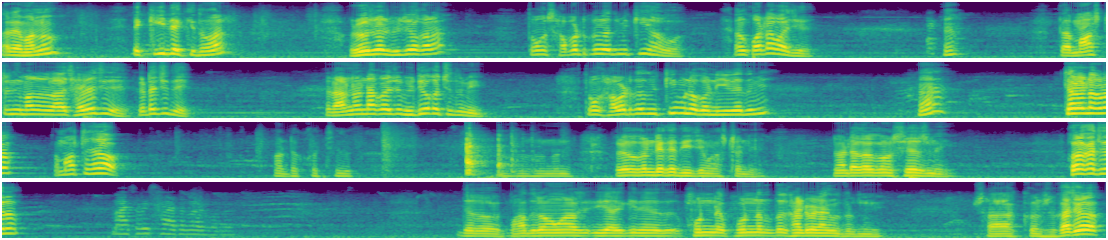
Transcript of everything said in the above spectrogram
আরে মানু, এ কী দেখি তোমার? রোজ রোজ ভিডিও করা? তোমাকে সাপোর্ট করে তুমি কী হব? এখন কটা বাজে? হ্যাঁ? তা মাছটা নিয়ে মাছ ছাড়েছি দে কেটেছি দে রান্না না করেছ ভিডিও করছ তুমি? তোমাকে সাপোর্ট করে তুমি কী মনে করো নিয়ে গিয়ে তুমি? হ্যাঁ? চলো না করো। মাছটা ছাড়াও নাটক করছি ওখানে রেখে দিয়েছে মাছটা নিয়ে নাটকের কোনো শেষ নেই। করো কাজ করো। ছাড়াতে পারব না। দেখো মাত্র আমার ইয়ে আর কি ফোন ফোন না তো ঘাঁটবে না তুমি। সারাক্ষণ। কাজ করো।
